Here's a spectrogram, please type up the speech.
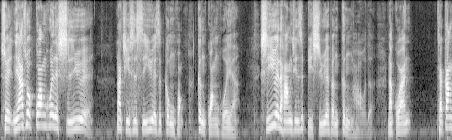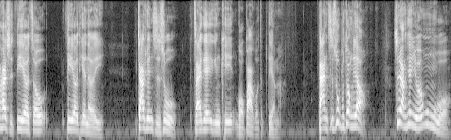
所以人家说光辉的十月，那其实十一月是更光更光辉啊。十一月的行情是比十月份更好的。那果然才刚开始第二周第二天而已，加权指数再给已经 K 五百五十点嘛。但指数不重要。这两天有人问我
